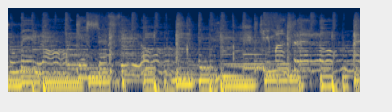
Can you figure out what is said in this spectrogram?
σου μιλώ και σε φιλώ Κύμα τρελό μες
